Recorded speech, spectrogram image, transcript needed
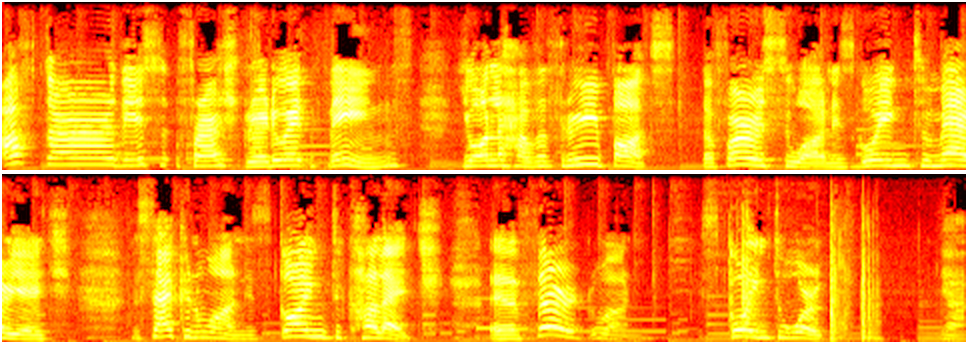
after this fresh graduate things you only have three paths the first one is going to marriage. The second one is going to college. And the third one is going to work. Yeah.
